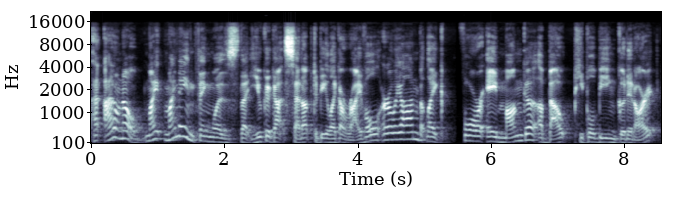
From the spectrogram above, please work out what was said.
I, I don't know, my my main thing was that Yuka got set up to be like a rival early on, but like for a manga about people being good at art,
